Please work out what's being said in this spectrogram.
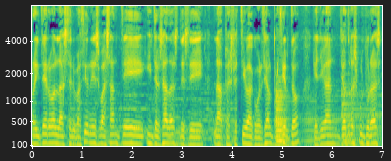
reitero, las celebraciones bastante interesadas desde la perspectiva comercial, por cierto, que llegan de otras culturas,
